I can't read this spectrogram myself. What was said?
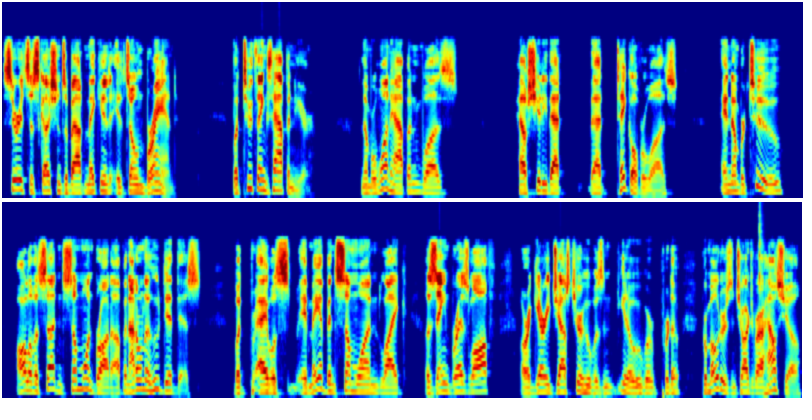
serious discussions about making it its own brand, but two things happened here. Number one happened was how shitty that that takeover was, and number two, all of a sudden, someone brought up, and I don't know who did this, but it was it may have been someone like a Zane Bresloff or a Gary Juster, who was, you know, who were produ- promoters in charge of our house show,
